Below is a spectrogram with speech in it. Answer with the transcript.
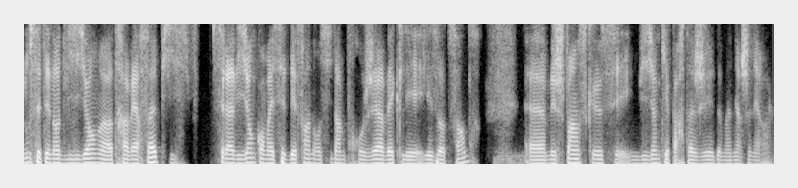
Nous, c'était notre vision à travers ça, et puis c'est la vision qu'on va essayer de défendre aussi dans le projet avec les, autres centres. Euh, mais je pense que c'est une vision qui est partagée de manière générale.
